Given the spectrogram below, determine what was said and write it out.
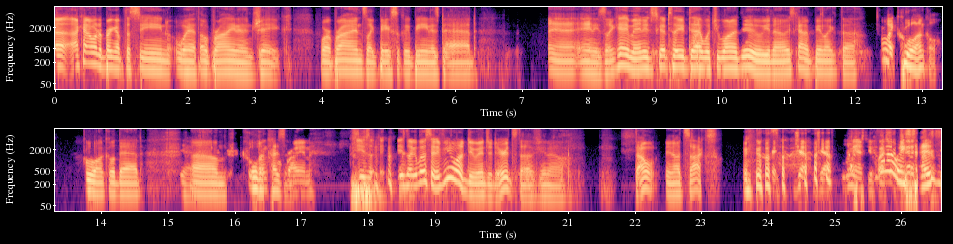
Uh, I kind of want to bring up the scene with O'Brien and Jake, where O'Brien's like basically being his dad, and, and he's like, "Hey, man, you just gotta tell your dad what you want to do." You know, he's kind of being like the more like cool uncle. cool uncle dad. Yeah. Um, cool Uncle cousin. Brian. he's he's like, "Listen, if you want to do engineered stuff, you know, don't. You know, it sucks." Jeff, Jeff, let me ask you a question. what he I got a says?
